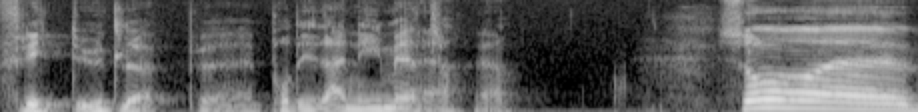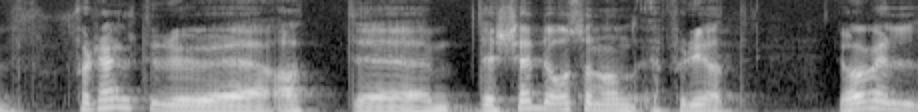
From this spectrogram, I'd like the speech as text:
fritt utløp eh, på de der ni meterne. Ja, ja. Så eh, fortalte du eh, at eh, det skjedde også noen Fordi at det var vel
